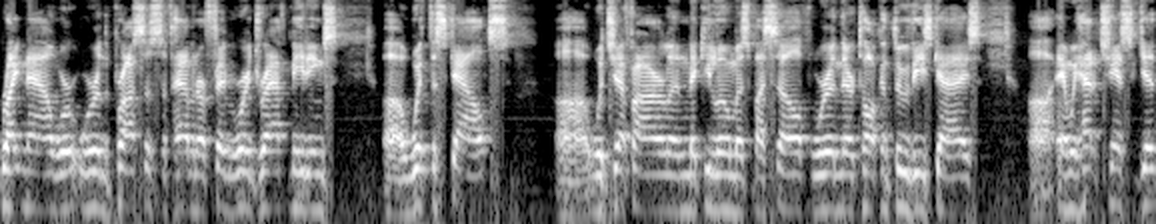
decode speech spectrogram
right now. We're, we're in the process of having our February draft meetings uh, with the scouts uh, with Jeff Ireland, Mickey Loomis, myself. We're in there talking through these guys, uh, and we had a chance to get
